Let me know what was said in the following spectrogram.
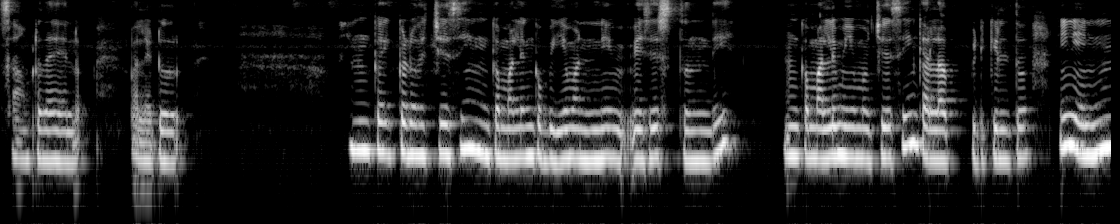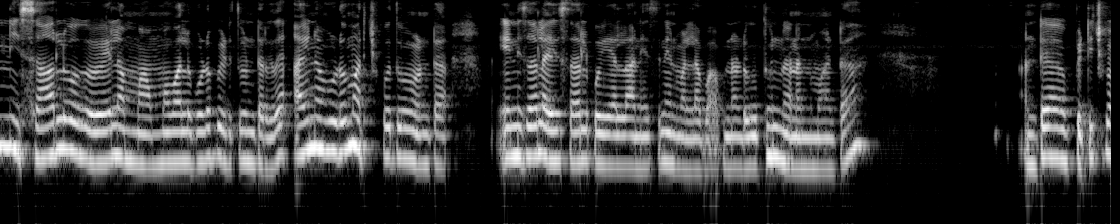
సాంప్రదాయాలు పల్లెటూరు. ఇంకా ఇక్కడ వచ్చేసి ఇంకా మళ్ళీ ఇంకా బియ్యం అన్నీ వేసేస్తుంది. ఇంకా మళ్ళీ మేము వచ్చేసి ఇంకా అలా పిటికిలతో నేను ఎన్నిసార్లు ఒకవేళ మా అమ్మ వాళ్ళు కూడా పెడుతుంటారు కదా అయినా కూడా మర్చిపోతూ ఉంటా. ఎన్నిసార్లు ఐదు సార్లు పోయాలా అనేసి నేను మళ్ళీ బాబుని అడుగుతున్నాను అనమాట అంటే పెట్టించుకో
